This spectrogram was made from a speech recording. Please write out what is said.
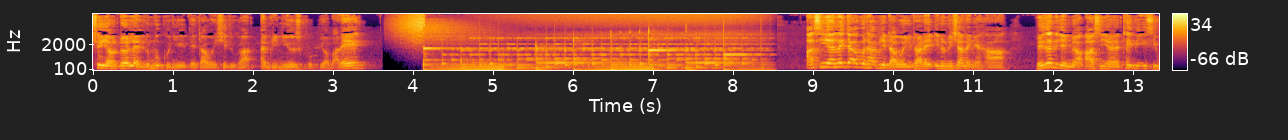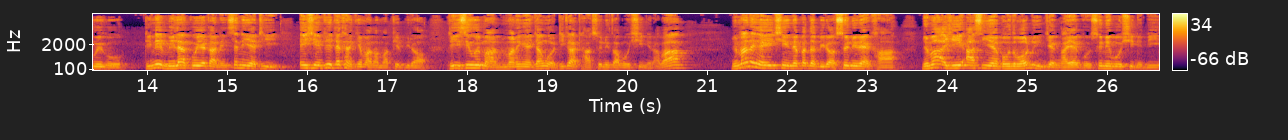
ရွှေရောင်တွဲလက်လူမှုကူညီရေးတင်တာဝန်ရှိသူက MD News ကိုပြောပါတယ်အာဆီယံလက်ကျဥက္ကဋ္ဌဖြစ်တာဝန်ယူထားတဲ့အင်ဒိုနီးရှားနိုင်ငံဟာ42ကြိမ်မြောက်အာဆီယံထိပ်သီးအစည်းအဝေးကို ဒီနေ့မေလ9ရက်ကနေ12ရက်ထိအင်ရှင်ဖြစ်လက်ခံကျင်းပသွားမှာဖြစ်ပြီးတော့ဒီအစည်းအဝေးမှာမြန်မာနိုင်ငံအကြောင်းကိုအဓိကထားဆွေးနွေးသွားဖို့ရှိနေတာပါမြန်မာနိုင်ငံရေးအခြေအနေနဲ့ပတ်သက်ပြီးတော့ဆွေးနွေးတဲ့အခါမြန်မာအရေးအာဆီယံဘုံသဘောတူညီချက်9ရပ်ကိုဆွေးနွေးဖို့ရှိနေပြီး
